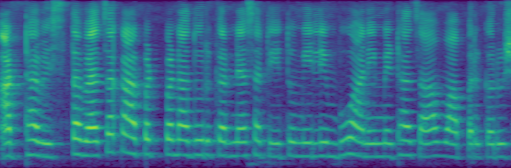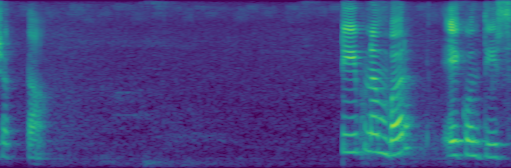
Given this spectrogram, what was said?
अठ्ठावीस. तव्याचा काळपटपणा दूर करण्यासाठी तुम्ही लिंबू आणि मिठाचा वापर करू शकता. टीप नंबर एकोणतीस.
